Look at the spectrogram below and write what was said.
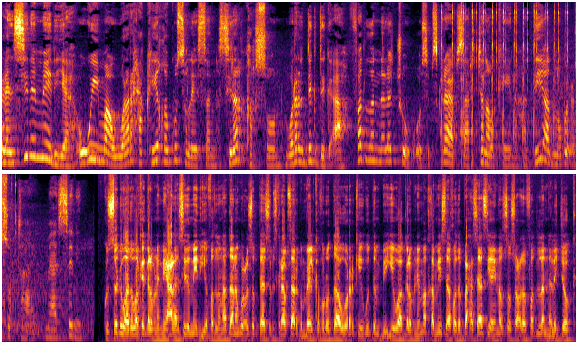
calansida meediya ugu imaa warar xaqiiqa ku salaysan sirar qarsoon warar deg deg ah fadlan nala joog oo sabskribe saar janalkeena haddii aad nagu cusub tahay mahadsanid ku soo dhawaada warka galabnimo ee calansida media. Fadlan haddaan ugu cusubtahay subscribe saar gombeelka furudaa wararkii ugu dambeeyey waa galabnimo khamiis ah. Qodobo xasaasi ah inoo soo socdo fadlan nala joog.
